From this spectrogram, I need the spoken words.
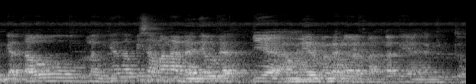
nggak tahu lagunya tapi sama nadanya udah Iya, familiar banget ya. banget ya gitu.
